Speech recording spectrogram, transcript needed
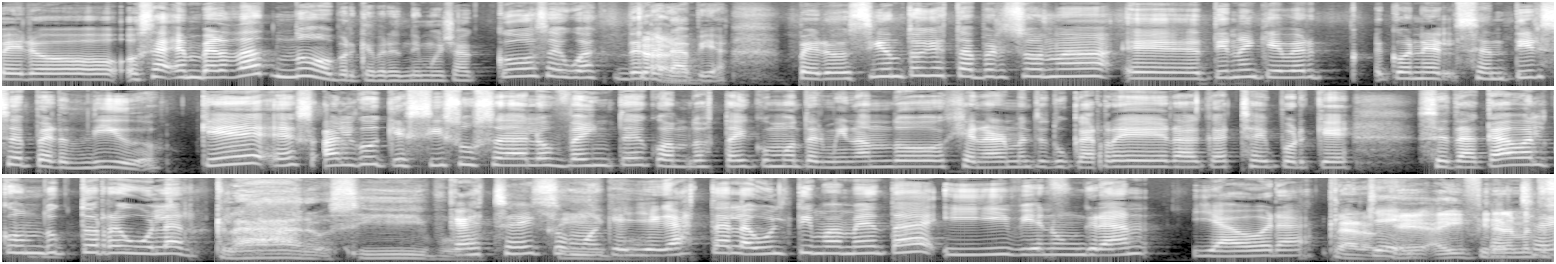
Pero, o sea, en verdad no, porque aprendí muchas cosas igual de Claro. terapia. Pero siento que esta persona eh, tiene que ver con el sentirse perdido, que es algo que sí sucede a los 20 cuando estáis como terminando generalmente tu carrera, ¿cachai? Porque se te acaba el conducto regular. Claro, sí. po. ¿Cachai? Como que llegaste a la última meta y viene un gran y ahora Claro, qué? que ahí finalmente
